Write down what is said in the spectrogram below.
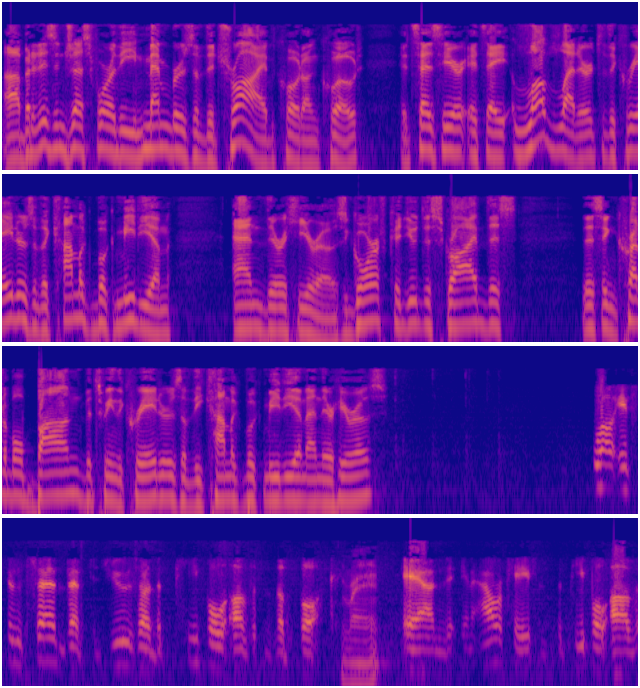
Uh, but it isn't just for the members of the tribe, quote unquote. It says here it's a love letter to the creators of the comic book medium and their heroes. Gorf, could you describe this this incredible bond between the creators of the comic book medium and their heroes? Well, it's been said that the Jews are the people of the book. Right. And in our case, it's the people of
